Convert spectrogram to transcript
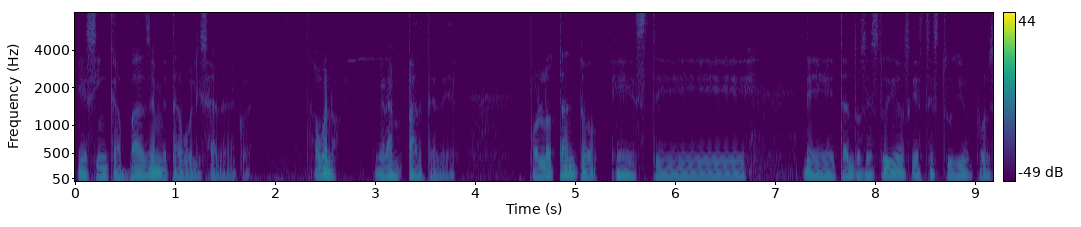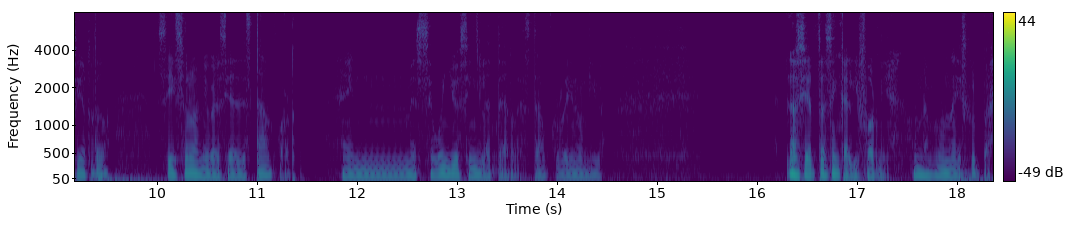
es incapaz de metabolizar el alcohol. O bueno, gran parte de él. Por lo tanto, este, de tantos estudios, este estudio, por cierto, se hizo en la Universidad de Stanford. En, según yo es Inglaterra, Stanford, Reino Unido. No es cierto, es en California. Una, una disculpa.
